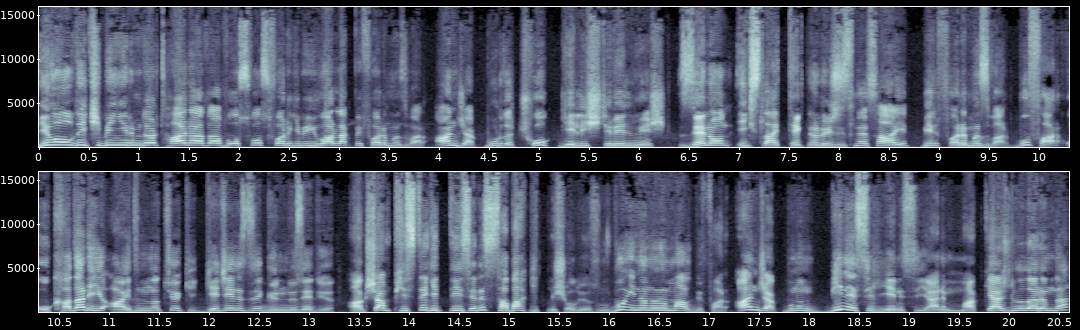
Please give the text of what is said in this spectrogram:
Yıl oldu 2024 hala da Vosvos farı gibi yuvarlak bir farımız var. Ancak burada çok geliştirilmiş Xenon X-Lite teknolojisine sahip bir farımız var. Bu far o kadar iyi aydınlatıyor ki gecenizi gündüz ediyor. Akşam piste gittiyseniz sabah gitmiş oluyorsunuz. Bu inanılmaz bir far. Ancak bunun bir nesil yenisi yani makyajlılarında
